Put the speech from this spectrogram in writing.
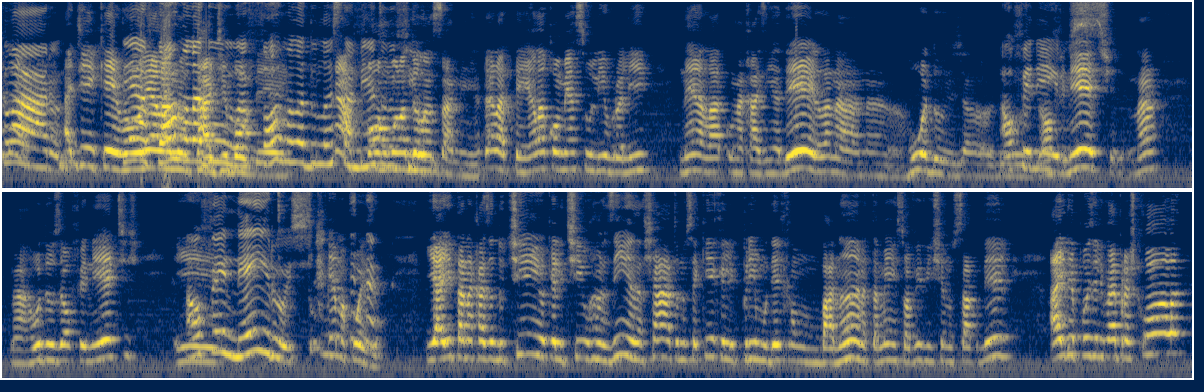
Claro. a J.K. Rowling, a ela não tá de do, a bobeira. fórmula do lançamento é a fórmula do do, lançamento. Ela tem, ela começa o livro ali, né, lá na casinha dele, lá na, na rua dos uh, do- alfinetes, né, na rua dos alfinetes. E Alfeneiros. mesma coisa. E aí tá na casa do tio, aquele tio ranzinha, chato, não sei o que, aquele primo dele que é um banana também, só vive enchendo o saco dele. Aí depois ele vai pra escola,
